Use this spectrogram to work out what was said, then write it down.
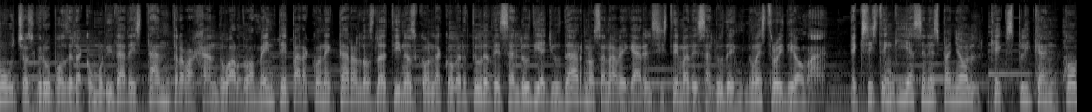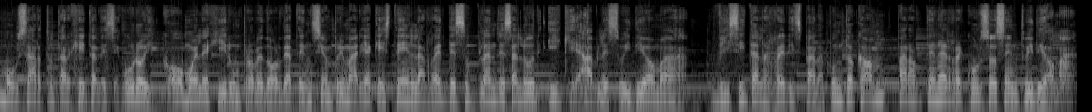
Muchos grupos de la comunidad están trabajando arduamente para conectar a los latinos con la cobertura de salud y ayudarnos a navegar el sistema de salud en nuestro idioma. Existen guías en español que explican cómo usar tu tarjeta de seguro y cómo elegir un proveedor de atención primaria que esté en la red de su plan de salud y que hable su idioma. Visita la redhispana.com para obtener recursos en tu idioma.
